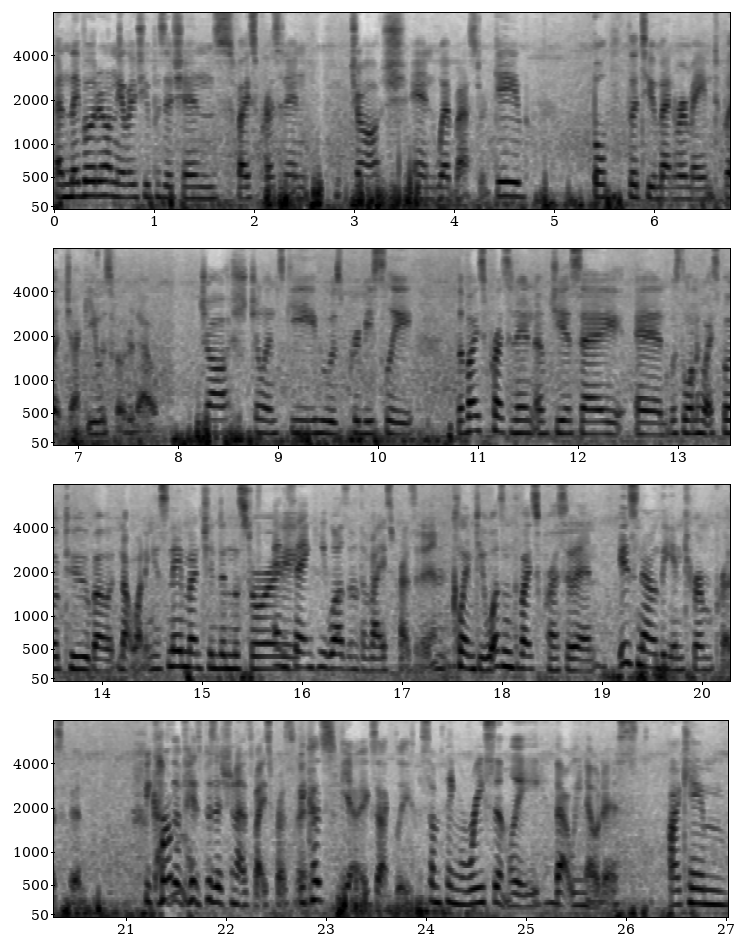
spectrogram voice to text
and they voted on the other two positions: vice president Josh and webmaster Gabe. Both the two men remained, but Jackie was voted out. Josh Jelinski, who was previously the vice president of GSA and was the one who I spoke to about not wanting his name mentioned in the story, And saying he wasn't the vice president claimed he wasn't the vice president, is now the interim president. because From- of his position as vice president. Because, yeah, exactly. something recently that we noticed. I came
